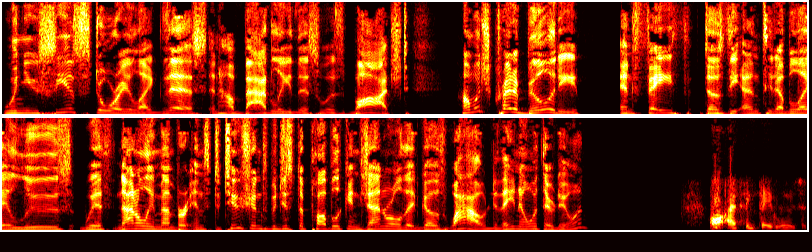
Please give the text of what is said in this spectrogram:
When you see a story like this and how badly this was botched, how much credibility and faith does the NCAA lose with not only member institutions, but just the public in general that goes, wow, do they know what they're doing? Well, I think they lose a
